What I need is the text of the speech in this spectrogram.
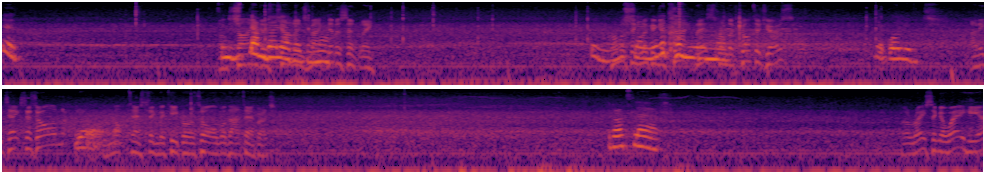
Evet. Yani cidden böyle yapacağım ha. Benim şeylere kayıyorum ben. Ve gol yedik. Yo. Draxler. Racing away here.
